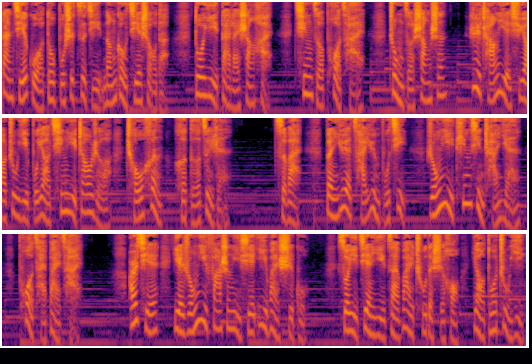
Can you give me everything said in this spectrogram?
但结果都不是自己能够接受的，多易带来伤害，轻则破财，重则伤身。日常也需要注意，不要轻易招惹仇恨和得罪人。此外，本月财运不济，容易听信谗言，破财败财。而且也容易发生一些意外事故，所以建议在外出的时候要多注意，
